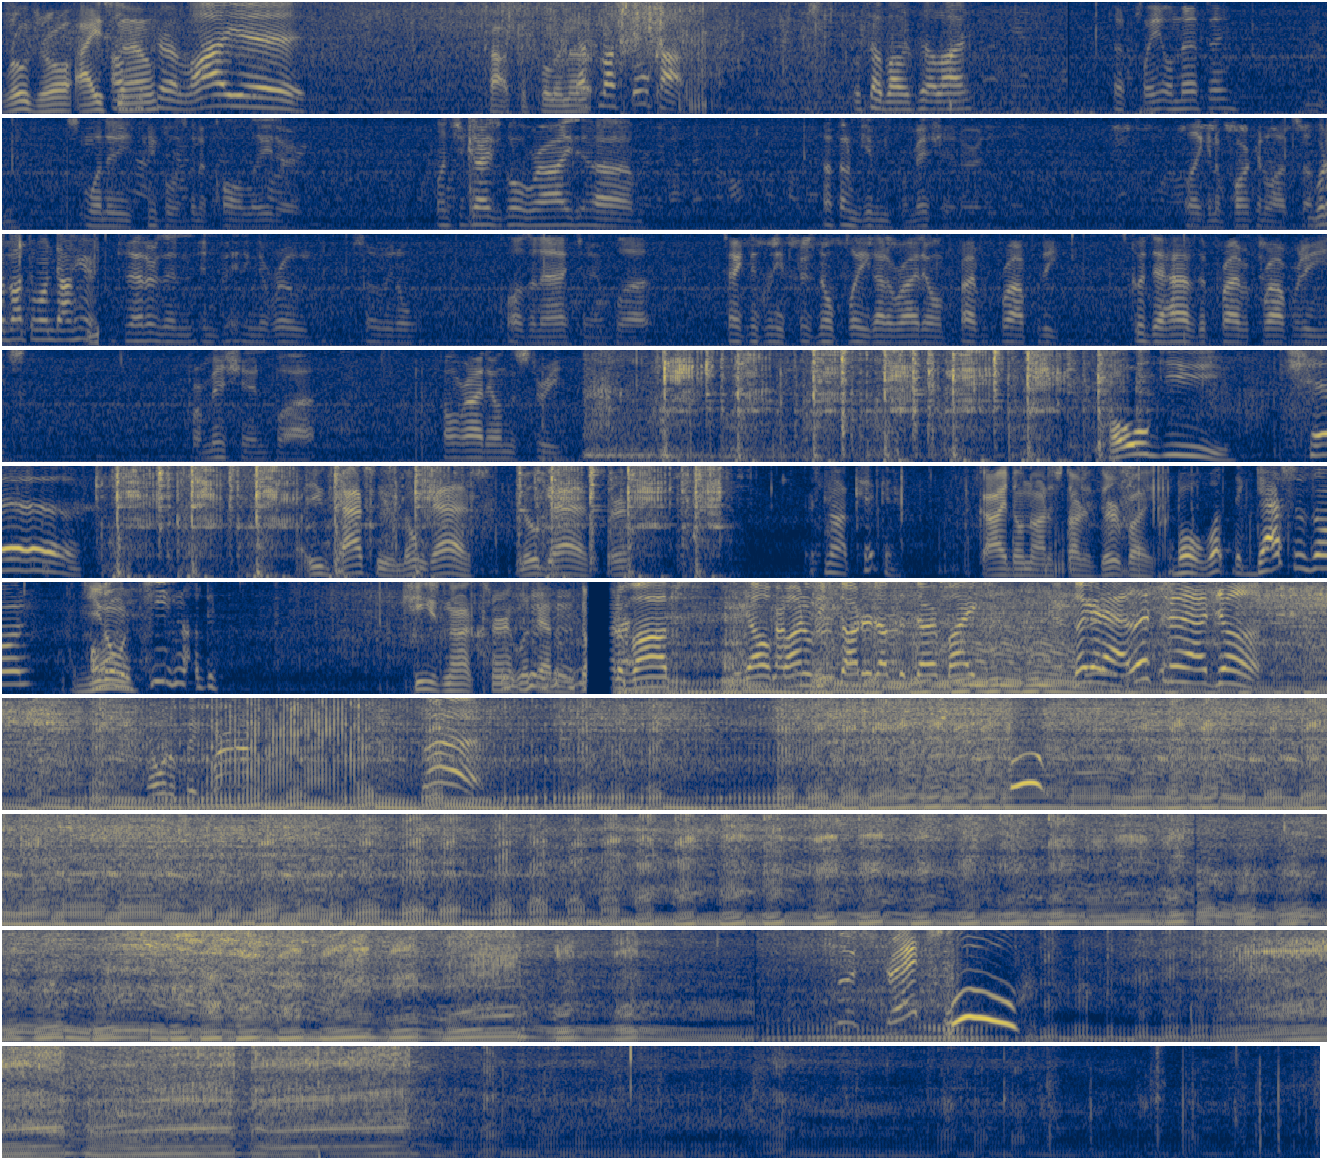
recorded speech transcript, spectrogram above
Roads are all ice now. Officer Elias. Cops are pulling up. That's my school cop. What's up, Officer Elias? That plate on that thing? One of these people is gonna call later. Why don't you guys go ride? Um, not that I'm giving you permission or anything. Like in a parking lot somewhere. What about the one down here? better than invading the road so we don't cause an accident. But technically, if there's no plate, you gotta ride it on private property. It's good to have the private property's permission, but don't ride on the street. Hoagie. Yeah. Are you gassing it? Don't gas. No gas, sir. It's not kicking. Guy don't know how to start a dirt bike. Bro, what? The gas is on? You oh, don't. The T's not. The, Keys not turned. Look at him. the vibes. Y'all finally started up the dirt bike. Look at that. Listen to that jump.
